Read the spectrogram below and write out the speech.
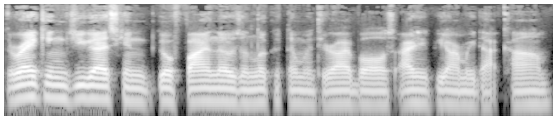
The rankings, you guys can go find those and look at them with your eyeballs, idparmy.com.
